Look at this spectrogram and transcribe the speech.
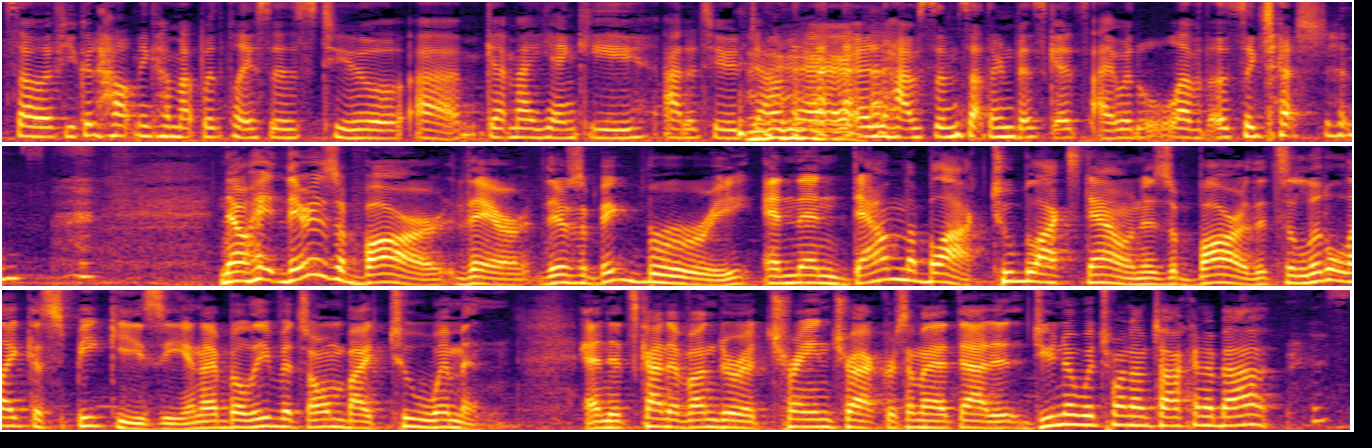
So if you could help me come up with places to um, get my Yankee attitude down there and have some Southern biscuits, I would love those suggestions. Now, hey, there is a bar there. There's a big brewery, and then down the block, two blocks down, is a bar that's a little like a speakeasy, and I believe it's owned by two women. And it's kind of under a train track or something like that. Do you know which one I'm talking about? Is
